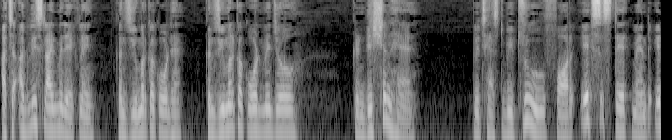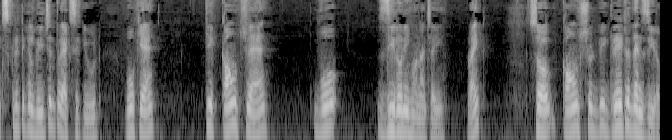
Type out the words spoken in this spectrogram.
اچھا اگلی سلائڈ میں دیکھ لیں۔ کنزیومر کا کوڈ ہے۔ کنزیومر کا کوڈ میں جو کنڈیشن ہے which has to be true for its statement its critical region to execute وہ کیا ہے کہ کاؤنٹ جو ہے وہ زیرو نہیں ہونا چاہیے right so count should be greater than zero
